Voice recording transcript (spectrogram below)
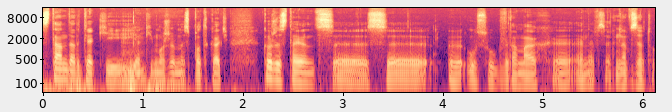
standard, jaki, Mhm. jaki możemy spotkać, korzystając y, z y, usług w ramach y, NFZ. NFZ-u.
